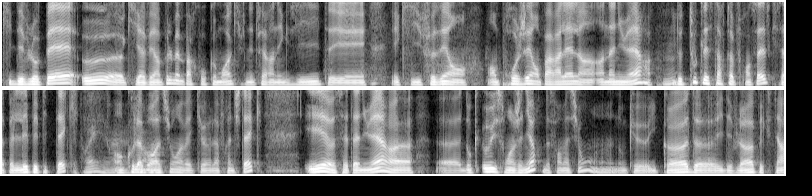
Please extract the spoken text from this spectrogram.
qui développaient eux, euh, qui avaient un peu le même parcours que moi, qui venaient de faire un exit et, et qui faisaient en, en projet en parallèle un, un annuaire Mhm. de toutes les startups françaises qui s'appelle Les Pépites Tech Ouais, en collaboration avec euh, la French Tech. Et euh, cet annuaire, euh, donc eux, ils sont ingénieurs de formation, donc ils codent, ils développent, etc.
